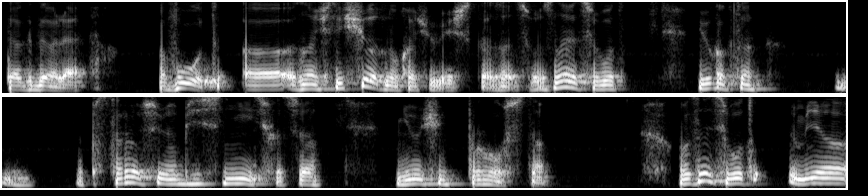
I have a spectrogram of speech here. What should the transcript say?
так далее. Вот, а, значит, еще одну хочу вещь сказать. Вы знаете, вот ее как-то постараюсь ее объяснить, хотя не очень просто. Вы знаете, вот у меня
